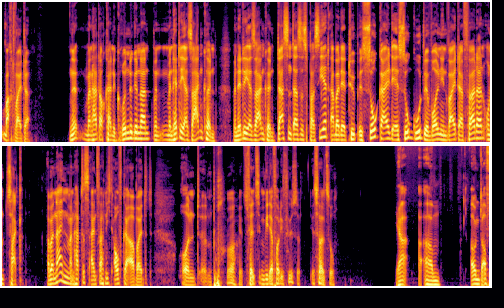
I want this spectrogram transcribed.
macht weiter. Ne? Man hat auch keine Gründe genannt. Man, man, hätte ja sagen können, man hätte ja sagen können, das und das ist passiert, aber der Typ ist so geil, der ist so gut, wir wollen ihn weiter fördern und zack. Aber nein, man hat es einfach nicht aufgearbeitet. Und ähm, pff, jetzt fällt es ihm wieder vor die Füße. Ist halt so. Ja, ähm, und auf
